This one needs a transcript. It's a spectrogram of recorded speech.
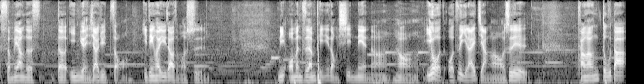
什么样的的因缘下去走，一定会遇到什么事。你我们只能凭一种信念啊，好，以我我自己来讲啊，我是常常读大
